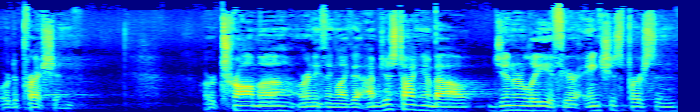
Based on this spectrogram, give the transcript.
or depression or trauma or anything like that. I'm just talking about generally if you're an anxious person,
